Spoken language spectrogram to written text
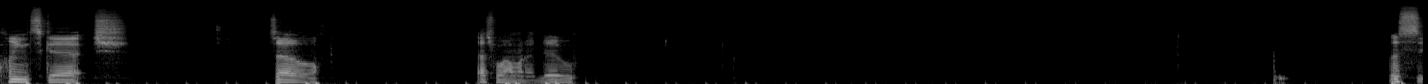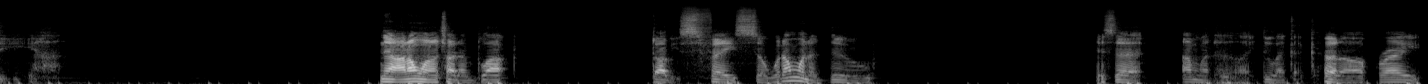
clean sketch. So that's what I want to do. Let's see. Now, I don't want to try to block Darby's face, so what I want to do is that I'm going to like do like a cutoff, right?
